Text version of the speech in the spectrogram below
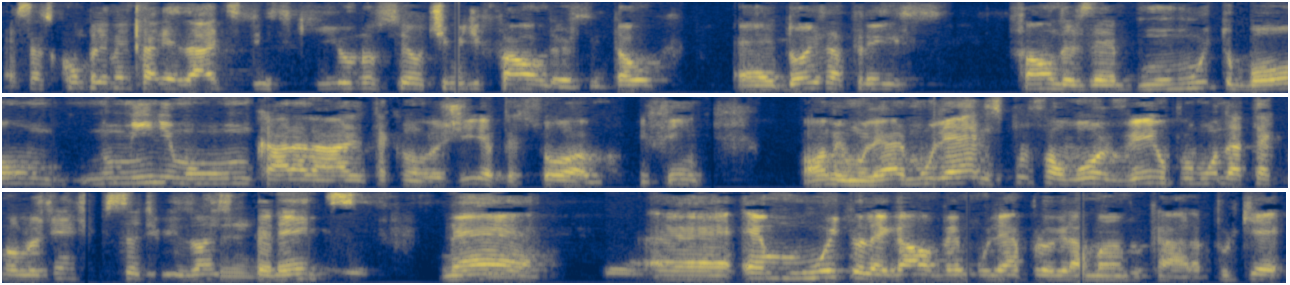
essas complementariedades de skill no seu time de founders. Então, é, dois a três founders é muito bom. No mínimo, um cara na área de tecnologia, pessoa, enfim, homem, mulher. Mulheres, por favor, venham para o mundo da tecnologia. A gente precisa de visões Sim. diferentes, né? É, é, muito legal ver mulher programando, cara, porque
